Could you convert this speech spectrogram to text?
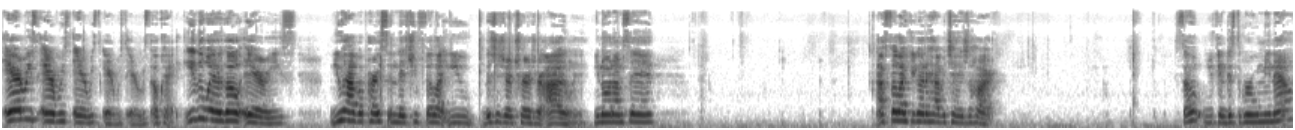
Aries, Aries, Aries, Aries, Aries. Okay, either way it go, Aries, you have a person that you feel like you, this is your treasure island. You know what I'm saying? I feel like you're going to have a change of heart. So, you can disagree with me now.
